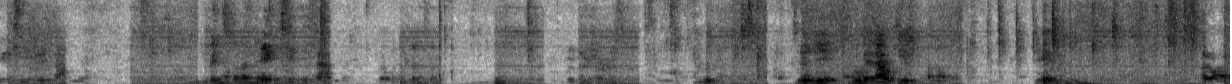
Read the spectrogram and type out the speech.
นี่คิดที่สามนะ เป็นเท่ากันแล้ว นี่ เนี่ย คิดที่สามนะ นี่นี่ดูไม่เล่ากินนี่อร่อย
